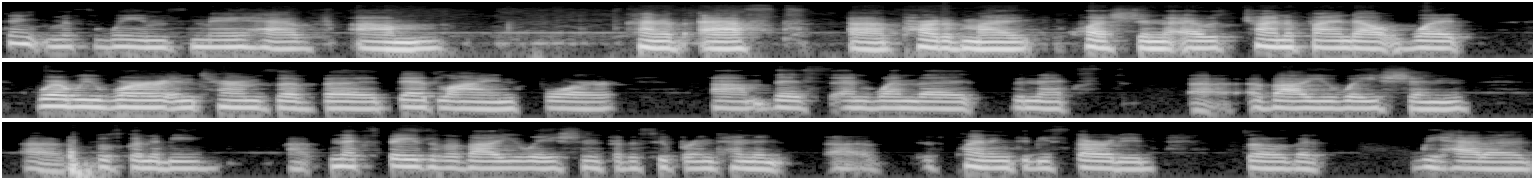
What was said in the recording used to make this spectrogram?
think Ms. Weems may have um, kind of asked uh, part of my question. I was trying to find out what, where we were in terms of the deadline for um, this and when the, the next uh, evaluation uh, was going to be, uh, next phase of evaluation for the superintendent uh, is planning to be started so that we had a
